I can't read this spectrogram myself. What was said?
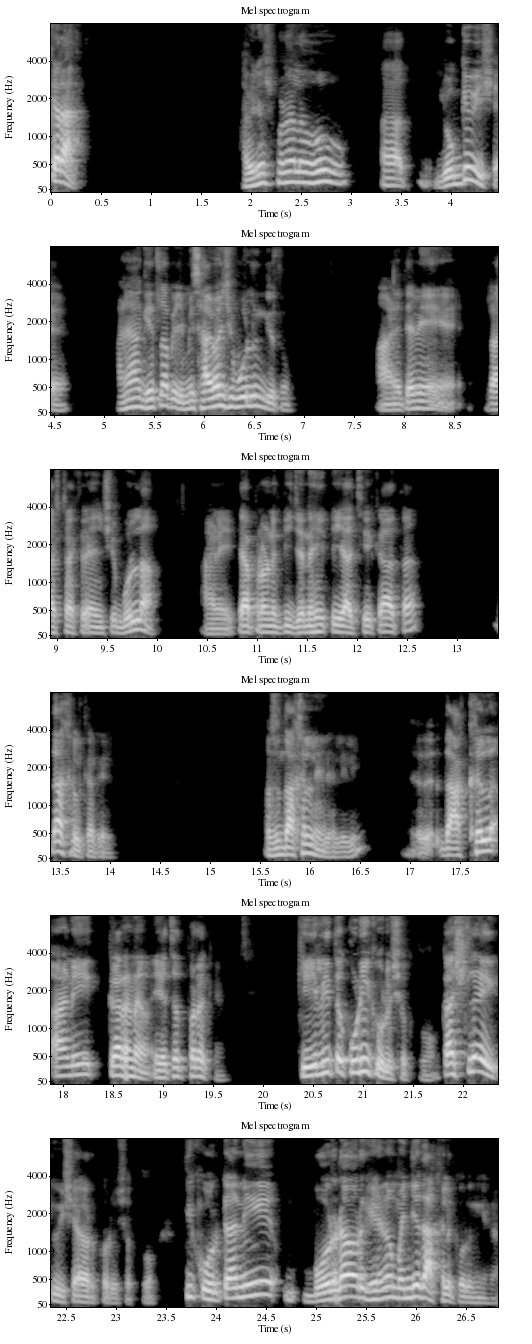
करा. अविनाश म्हणाला हो योग्य विषय आहे. आणि हा घेतला पाहिजे. मी साहेबांशी बोलून घेतो. आणि त्याने राज ठाकरे यांशी बोलला आणि त्याप्रमाणे ती जनहित याचिका आता दाखल करेल. अजून दाखल नाही झालेली. दाखल आणि करणं याच्यात फरक आहे. केली तर कुणी करू शकतो? कसल्याही विषयावर करू शकतो? ती कोर्टाने बोर्डावर घेणं म्हणजे दाखल करून घेणं.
